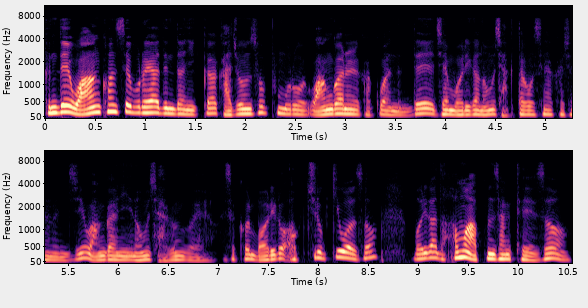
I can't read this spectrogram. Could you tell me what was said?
근데 왕 컨셉으로 해야 된다니까 가져온 소품으로 왕관을 갖고 왔는데 제 머리가 너무 작다고 생각하셨는지 왕관이 너무 작은 거예요. 그래서 그걸 머리로 억지로 끼워서 머리가 너무 아픈 상태에서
